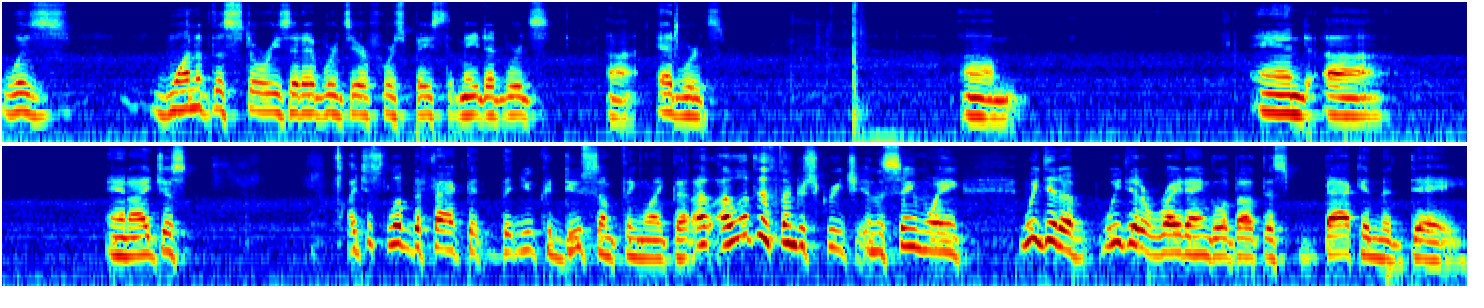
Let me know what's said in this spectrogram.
was one of the stories at Edwards Air Force Base that made Edwards uh, Edwards. Um, and uh, and I just I just love the fact that that you could do something like that. I, I love the Thunder Screech in the same way. We did a we did a right angle about this back in the day.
